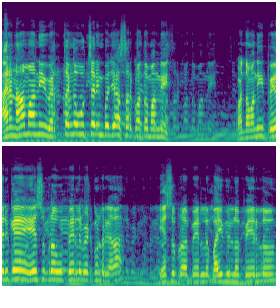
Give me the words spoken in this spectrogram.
ఆయన నామాన్ని వ్యర్థంగా ఉచ్చరింపజేస్తారు కొంతమంది. కొంతమంది పేరుకే యేసు ప్రభు పేర్లు పెట్టుకుంటారు కదా. యేసు ప్రభు పేర్లు బైబిల్లో పేర్లు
